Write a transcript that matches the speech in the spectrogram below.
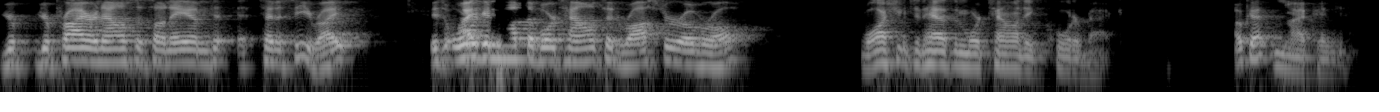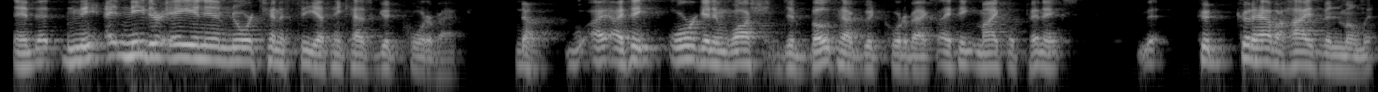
your your prior analysis on AM t- Tennessee, right? Is Oregon I, not the more talented roster overall? Washington has the more talented quarterback. Okay, in my opinion, and that ne- neither A and M nor Tennessee, I think, has good quarterback. No, I, I, think Oregon and Washington both have good quarterbacks. I think Michael Penix could could have a Heisman moment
